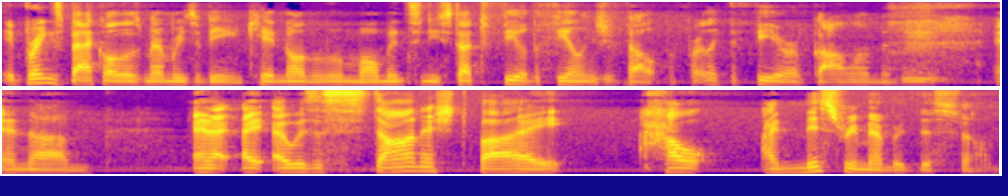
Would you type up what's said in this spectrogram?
it brings back all those memories of being a kid and all the little moments, and you start to feel the feelings you felt before, like the fear of Gollum, and and um, and I, I, I was astonished by how I misremembered this film.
